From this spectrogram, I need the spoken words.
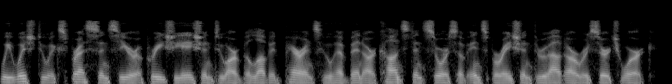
We wish to express sincere appreciation to our beloved parents who have been our constant source of inspiration throughout our research work.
